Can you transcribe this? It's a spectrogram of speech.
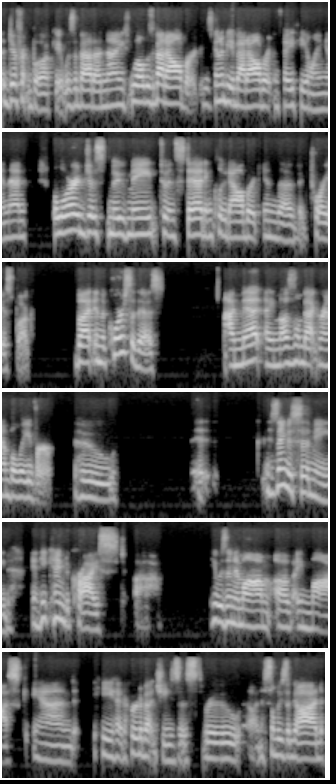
a different book. It was about a nice, well, it was about Albert. It was going to be about Albert and faith healing. And then the Lord just moved me to instead include Albert in the Victorious book. But in the course of this, I met a Muslim background believer who, his name is Samid, and he came to Christ. Uh, he was an imam of a mosque, and he had heard about Jesus through an Assemblies of God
